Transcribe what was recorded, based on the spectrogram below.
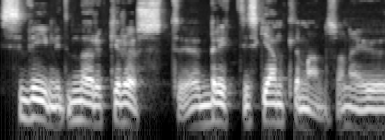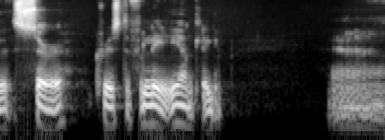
svinigt mörk röst. Brittisk gentleman. Så han är ju Sir Christopher Lee egentligen. Eh,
